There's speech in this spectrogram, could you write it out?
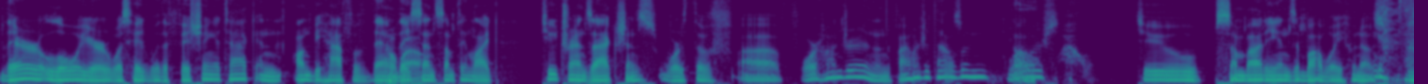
Their lawyer was hit with a phishing attack, and on behalf of them, oh, they wow. sent something like two transactions worth of uh, four hundred and five hundred thousand dollars. Wow to somebody in Zimbabwe. Who knows?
